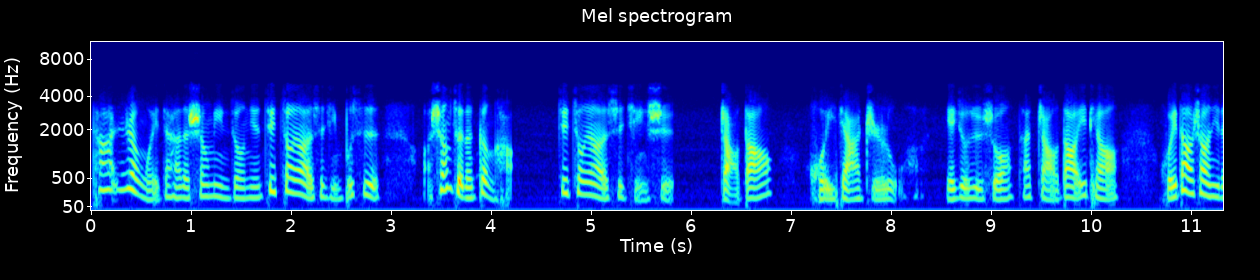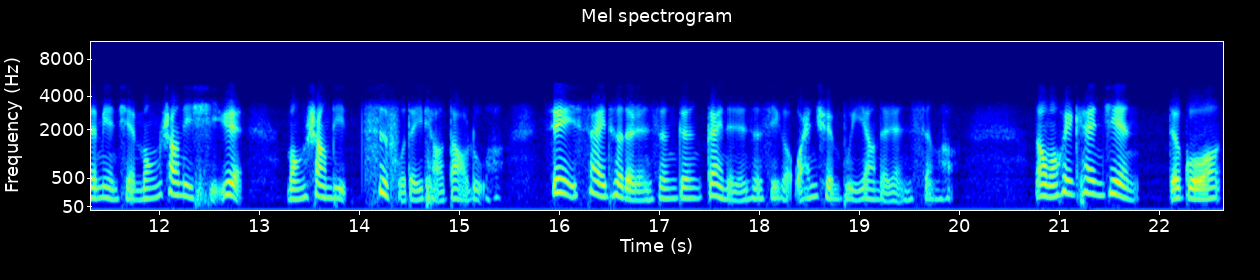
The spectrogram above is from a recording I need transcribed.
他认为在他的生命中间最重要的事情不是生存的更好，最重要的事情是找到回家之路哈。也就是说，他找到一条回到上帝的面前，蒙上帝喜悦、蒙上帝赐福的一条道路哈。所以赛特的人生跟盖的人生是一个完全不一样的人生哈。那我们会看见德国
